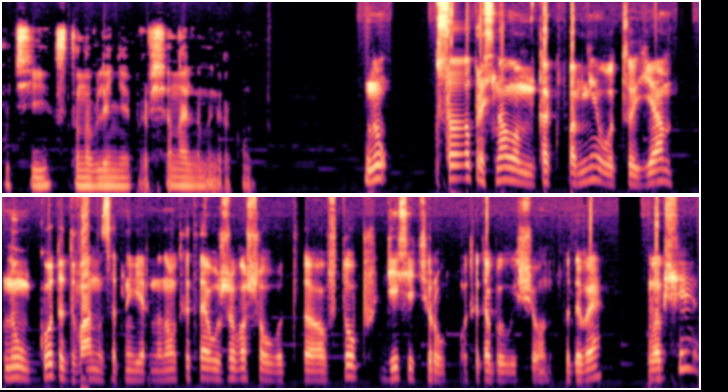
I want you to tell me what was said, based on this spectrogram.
пути становления профессиональным игроком? Ну, стал профессионалом, как по мне, вот я, ну, года два назад, наверное, но вот когда я уже вошел вот э, в топ-10 ру, вот когда был еще он в ВДВ, Вообще,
